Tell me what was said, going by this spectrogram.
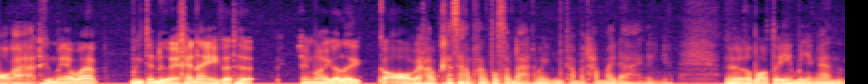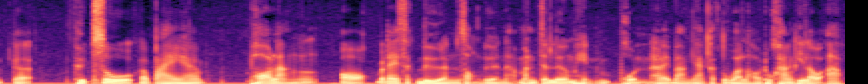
อกอะ ถึงแม้ว่า มึงจะเหนื่อยแค่ไหนก็เถอะอย่างน้อยก็เลยก็ออกไปครับแค่สามครั้งต่อสัปดาห์ทำไมมึงทำมาทำไม่ได้อะไรเงี้ยเออก็บอกตัวเองไปอย่างนั้น ก็ฮึดสู้ก็ไปครับ พอหลังออกไม่ได้สักเดือนสองเดือนอะ มันจะเริ่มเห็นผลอะไรบางอย่างกับตัวเรา ทุกครั้งที่เราอาบ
